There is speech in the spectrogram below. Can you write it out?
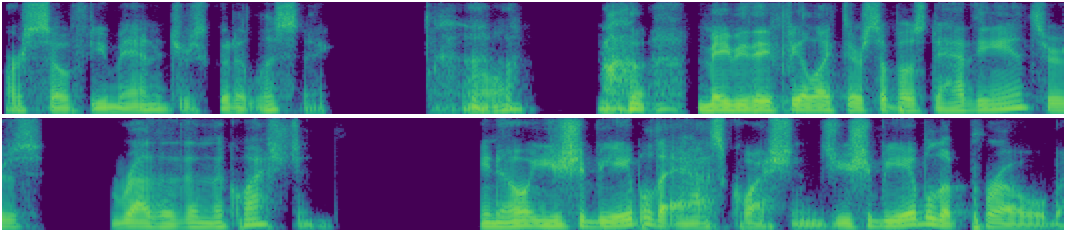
are so few managers good at listening? Well, maybe they feel like they're supposed to have the answers rather than the questions. You know, you should be able to ask questions, you should be able to probe.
